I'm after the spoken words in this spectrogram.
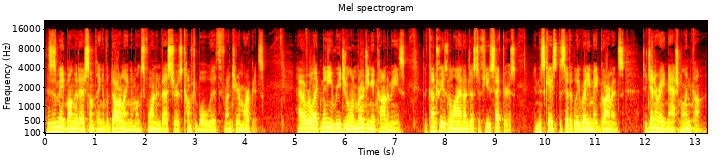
This has made Bangladesh something of a darling amongst foreign investors comfortable with frontier markets. However, like many regional emerging economies, the country is reliant on just a few sectors, in this case specifically ready made garments, to generate national income.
